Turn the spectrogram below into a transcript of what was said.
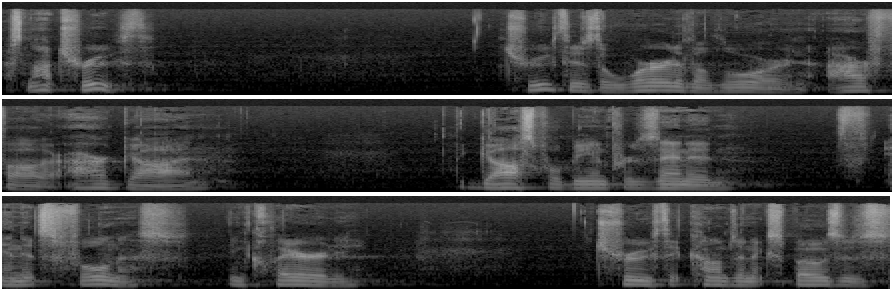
That's not truth. Truth is the word of the Lord, our Father, our God. The gospel being presented in its fullness, in clarity. Truth that comes and exposes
